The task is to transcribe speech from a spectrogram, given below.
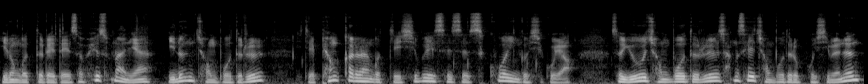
이런 것들에 대해서 훼손하냐 이런 정보들을 이제 평가를 하는 것들이 CVSS 스코어인 것이고요. 그래서 이 정보들을 상세 정보들을 보시면은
